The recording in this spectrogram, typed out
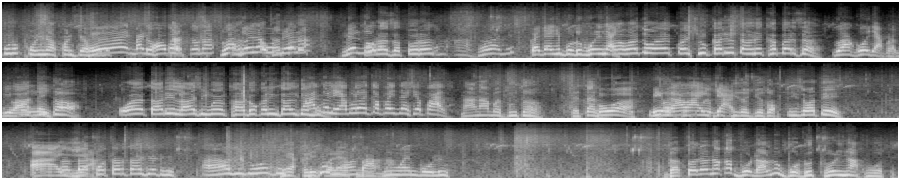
કોનો ફોડી નાખવાનું કે એ બા ડોહા તો ના જોઈ લે મેલ મેલ તોરા જતોરા રહે આ ધોરાજી. કદાચ પૂડું ફોડી નાખ આવા જો એ કોઈ શું કર્યું તને ખબર છે દુઆ ગોજ આપડા બીવા નહીં તો. ઓય તારી લાશ મે ખાડો કરીને કાલ કાલ તો લેબડો કપાઈ જશે પાલ ના ના બધું તો તે તાર- હોવા બીવરાવા આવી જા જજો તો. ઈસો કોતરતા છે આ જોવો છો? નીકળી પડ્યા બાપનું એમ બોલ્યું. જતો રહ્યો નકર બોડાળનું બોડું જ ફોડી નાખવું હતું.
